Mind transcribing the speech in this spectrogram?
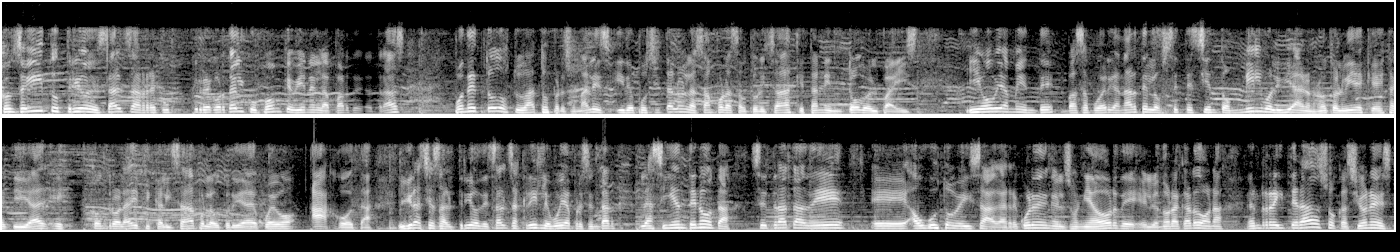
Conseguí tu trío de salsas, recu- recorté el cupón que viene en la parte de atrás, poné todos tus datos personales y deposítalo en las ánforas autorizadas que están en todo el país. Y obviamente vas a poder ganarte los 700 mil bolivianos. No te olvides que esta actividad es controlada y fiscalizada por la autoridad de juego AJ. Y gracias al trío de Salsas Cris le voy a presentar la siguiente nota. Se trata de eh, Augusto Beizaga. Recuerden el soñador de Eleonora Cardona. En reiteradas ocasiones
